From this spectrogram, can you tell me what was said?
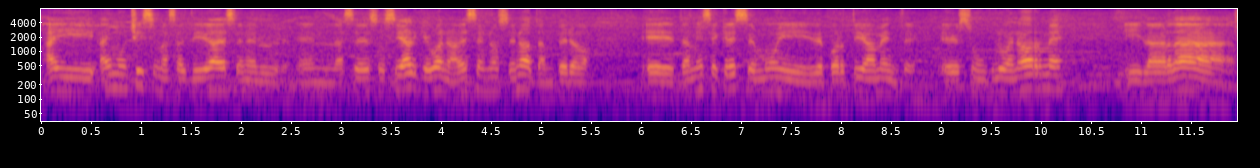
hay, hay muchísimas actividades en, el, en la sede social que, bueno, a veces no se notan, pero eh, también se crece muy deportivamente. Es un club enorme y la verdad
